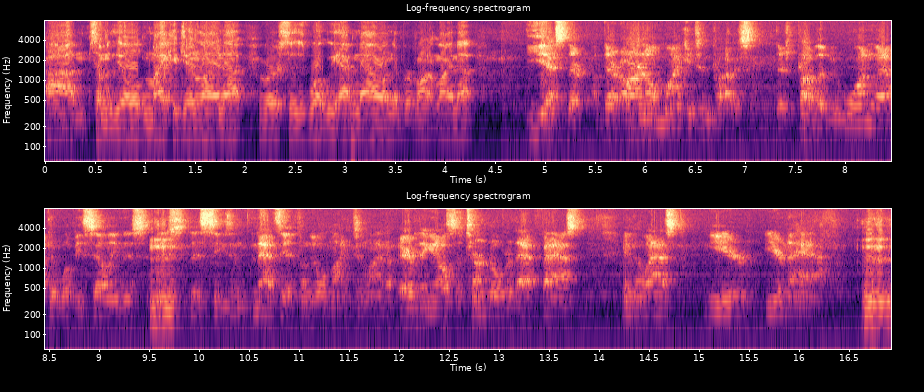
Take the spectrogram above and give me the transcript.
um, some of the old Mycogen lineup versus what we have now on the Brevant lineup? Yes, there there are no Mycogen products. There's probably one left that we'll be selling this mm-hmm. this, this, season, and that's it from the old Mycogen lineup. Everything else has turned over that fast in the last year, year and a half. Mm-hmm.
